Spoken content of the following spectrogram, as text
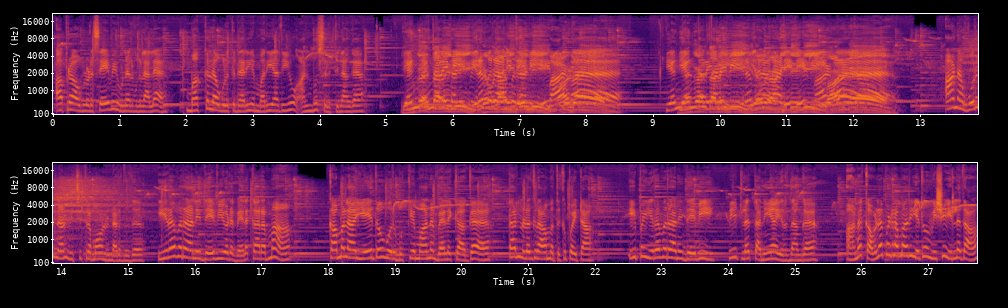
அப்புறம் அவங்களோட சேவை உணர்வுகளால மக்கள் அவங்களுக்கு நிறைய மரியாதையும் அன்பும் செலுத்தினாங்க. எங்கள் தலைவி இரவுராணி தேவி வாழ்க! எங்கள் தலைவி இரவராணி தேவி வாழ்க. ஆனா ஒரு நாள் விசித்திரமா ஒண்ணு நடந்தது. இரவராணி தேவியோட வேலைக்காரம்மா கமலா ஏதோ ஒரு முக்கியமான வேலைக்காக தன்னோட கிராமத்துக்கு போயிட்டா. இப்ப இரவராணி தேவி வீட்ல தனியா இருந்தாங்க. ஆனா கவலைப்படுற மாதிரி எதுவும் விஷயம் இல்லதான்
